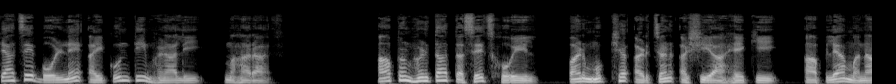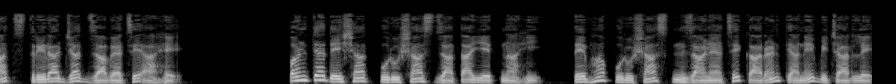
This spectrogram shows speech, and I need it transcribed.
त्याचे बोलणे ऐकून ती म्हणाली महाराज आपण म्हणता तसेच होईल पण मुख्य अडचण अशी आहे की आपल्या मनात स्त्रीराज्यात जाव्याचे आहे. पण त्या देशात पुरुषास जाता येत नाही तेव्हा पुरुषास जाण्याचे कारण त्याने विचारले.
